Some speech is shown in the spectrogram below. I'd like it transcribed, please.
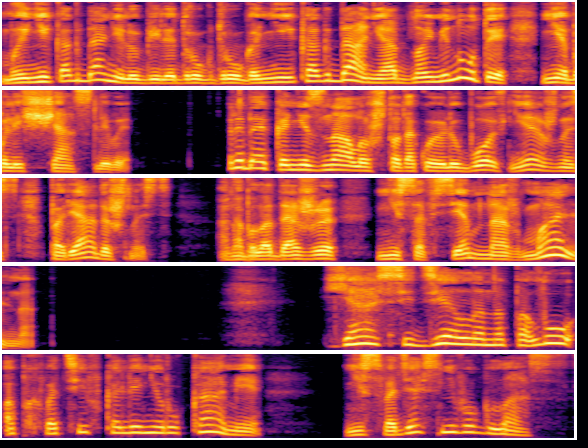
Мы никогда не любили друг друга, никогда, ни одной минуты не были счастливы. Ребекка не знала, что такое любовь, нежность, порядочность. Она была даже не совсем нормальна. Я сидела на полу, обхватив колени руками, не сводя с него глаз.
